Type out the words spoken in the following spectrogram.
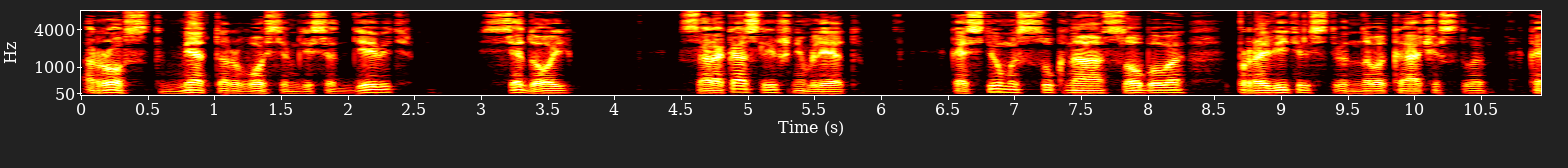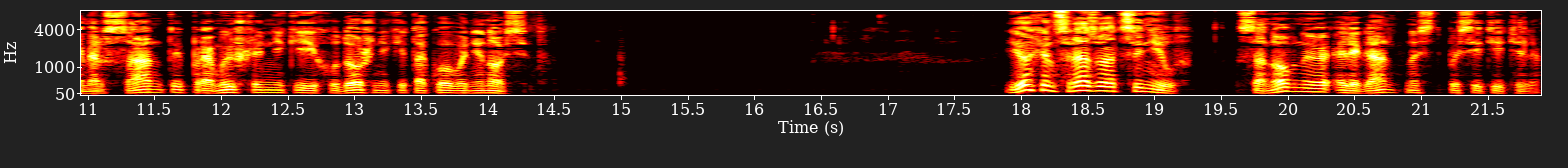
Рост метр восемьдесят девять, седой, сорока с лишним лет, костюм из сукна особого правительственного качества, коммерсанты, промышленники и художники такого не носят. Йохин сразу оценил сановную элегантность посетителя.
